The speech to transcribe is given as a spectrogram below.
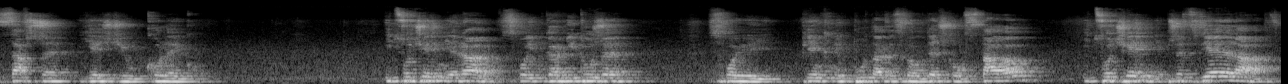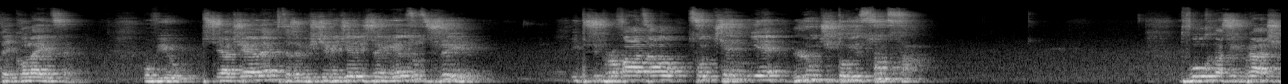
Zawsze jeździł kolejką. I codziennie rano w swoim garniturze, w swojej pięknych butach ze swoją teczką wstawał i codziennie przez wiele lat w tej kolejce mówił przyjaciele, chcę żebyście wiedzieli, że Jezus żyje i przyprowadzał codziennie ludzi do Jezusa. Dwóch naszych braci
